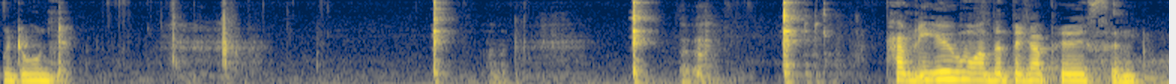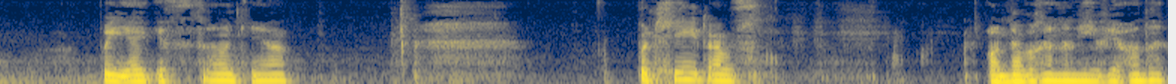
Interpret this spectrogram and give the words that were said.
We don't. Apparently you are the bigger person, but yeah, you're still here. But he does. I'm never going to leave you, are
